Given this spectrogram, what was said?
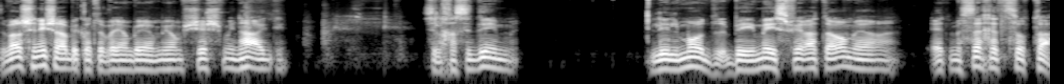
דבר שני שהרבי כותב היום ביום יום, שיש מנהג אצל חסידים ללמוד בימי ספירת העומר את מסכת סוטה.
